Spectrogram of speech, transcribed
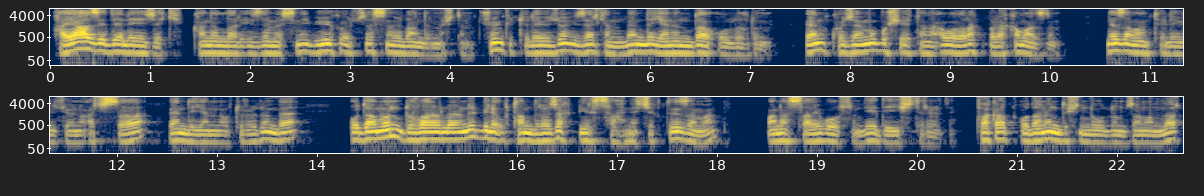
Haya zedeleyecek kanalları izlemesini büyük ölçüde sınırlandırmıştım. Çünkü televizyon izlerken ben de yanında olurdum. Ben kocamı bu şeytana av olarak bırakamazdım. Ne zaman televizyonu açsa ben de yanına otururdum ve odamın duvarlarını bile utandıracak bir sahne çıktığı zaman bana saygı olsun diye değiştirirdi. Fakat odanın dışında olduğum zamanlar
